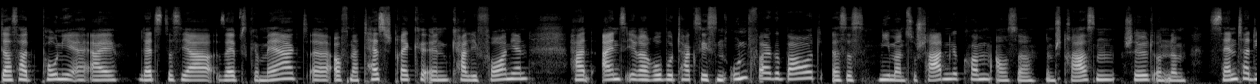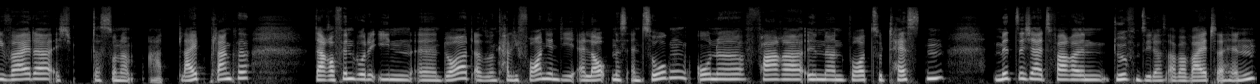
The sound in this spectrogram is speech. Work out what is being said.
Das hat Pony AI letztes Jahr selbst gemerkt. Äh, auf einer Teststrecke in Kalifornien hat eins ihrer Robotaxis einen Unfall gebaut. Es ist niemand zu Schaden gekommen, außer einem Straßenschild und einem Center Divider. Ich, das ist so eine Art Leitplanke. Daraufhin wurde ihnen äh, dort, also in Kalifornien, die Erlaubnis entzogen, ohne FahrerInnen an Bord zu testen. Mit SicherheitsfahrerInnen dürfen sie das aber weiterhin.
